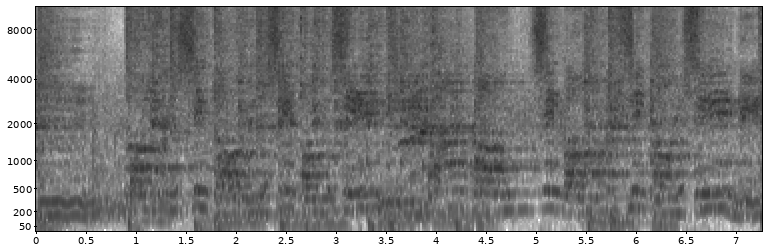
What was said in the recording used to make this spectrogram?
弟。恭喜恭喜恭喜你呀！恭喜恭喜恭喜你！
